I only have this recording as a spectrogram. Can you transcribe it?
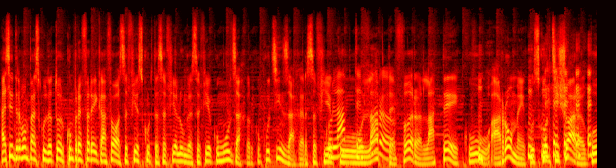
Hai să întrebăm pe ascultători cum preferă ei cafeaua, să fie scurtă, să fie lungă, să fie cu mult zahăr, cu puțin zahăr, să fie Cu lapte, cu fără. lapte, fără, latte, cu arome, cu scorțișoară, cu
